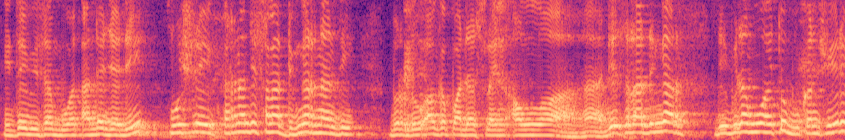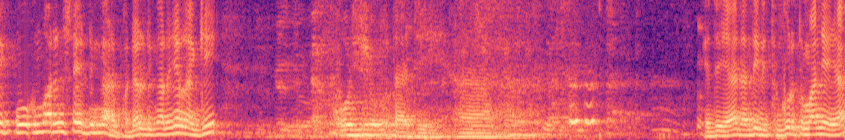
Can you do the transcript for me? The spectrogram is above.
itu bisa buat anda jadi musyrik. Karena nanti salah dengar nanti. Berdoa kepada selain Allah. Nah, dia salah dengar. Dia bilang wah itu bukan syirik. Wah kemarin saya dengar. Padahal dengarnya lagi khusyuk tadi. Nah. itu ya. Nanti ditegur temannya ya.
